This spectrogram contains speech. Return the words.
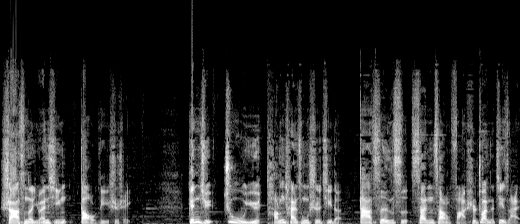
沙僧的原型到底是谁？根据著于唐太宗时期的《大慈恩寺三藏法师传》的记载，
